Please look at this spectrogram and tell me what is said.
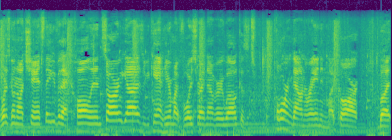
What is going on, Chance? Thank you for that call in. Sorry, guys, if you can't hear my voice right now very well because it's pouring down rain in my car. But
